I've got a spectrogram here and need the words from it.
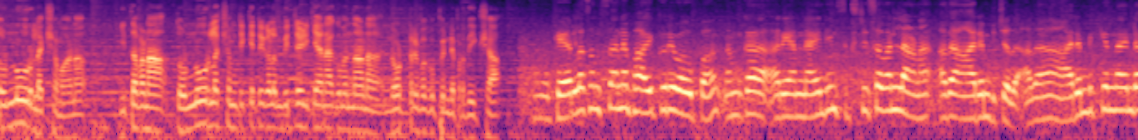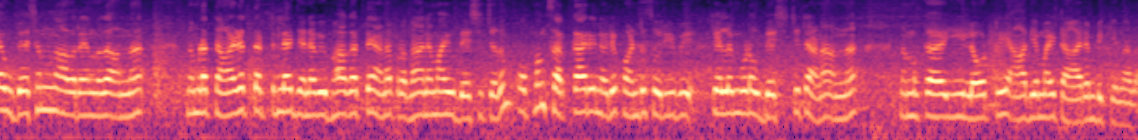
തൊണ്ണൂറ് ലക്ഷമാണ്. ഇത്തവണ തൊണ്ണൂറ് ലക്ഷം ടിക്കറ്റുകളും വിറ്റഴിക്കാനാകുമെന്നാണ് ലോട്ടറി വകുപ്പിന്റെ പ്രതീക്ഷ. കേരള സംസ്ഥാന ഭാഗ്യക്കുറി വകുപ്പ് നമുക്ക് അറിയാം നയന്റീൻ സിക്സ്റ്റി സെവനിലാണ് അത് ആരംഭിച്ചത്. അത് ആരംഭിക്കുന്നതിന്റെ ഉദ്ദേശം എന്ന് പറയുന്നത് അന്ന് നമ്മുടെ താഴെത്തട്ടിലെ ജനവിഭാഗത്തെയാണ് പ്രധാനമായി ഉദ്ദേശിച്ചതും. ഒപ്പം സർക്കാരിനൊരു ഫണ്ട് സ്വരൂപിക്കലും കൂടെ ഉദ്ദേശിച്ചിട്ടാണ് അന്ന് നമുക്ക് ഈ ലോട്ടറി ആദ്യമായിട്ട് ആരംഭിക്കുന്നത്.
